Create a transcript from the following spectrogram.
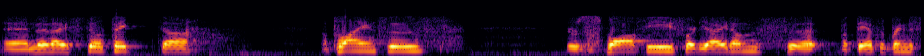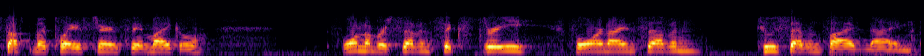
and then I still take uh, appliances. There's a small fee for the items, uh, but they have to bring the stuff to my place here in St. Michael. Phone number seven six three four nine seven two seven five nine.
